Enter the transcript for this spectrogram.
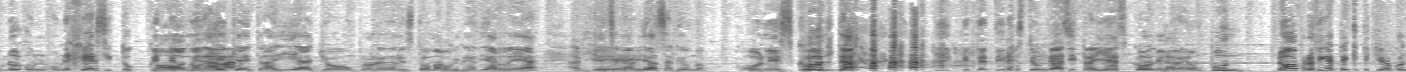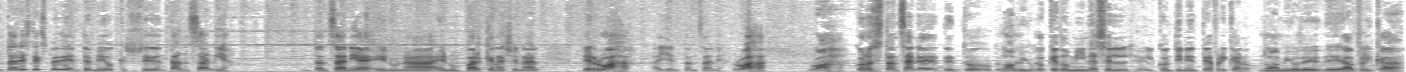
un, un ejército que no, te no cuidaba. dije que traía yo un problema en el estómago, que tenía diarrea y que se me había salido uno Con escolta. que te tiraste un gas y traía escolta. Que traía un pun. No, pero fíjate que te quiero contar este expediente, amigo, que sucedió en Tanzania. En Tanzania, en, una, en un parque nacional de Ruaja, allá en Tanzania. Ruaja. Ruaja. ¿Conoces Tanzania dentro No, de amigo. lo que domina es el, el continente africano? No, amigo, de, de África,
